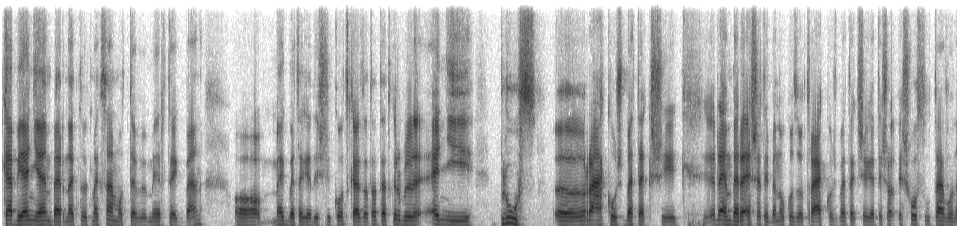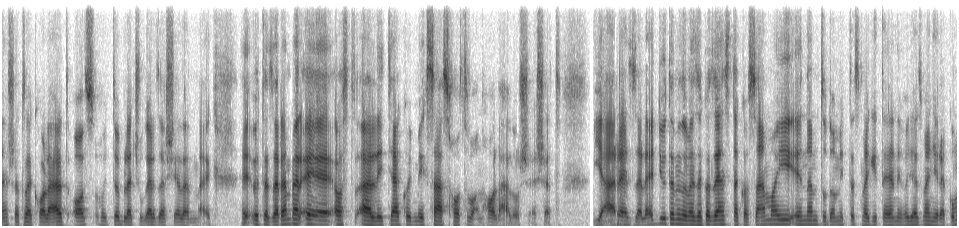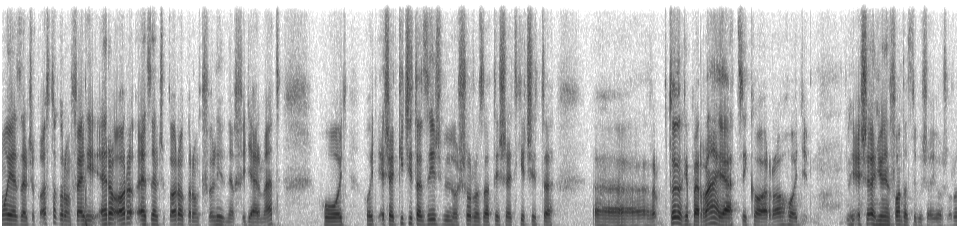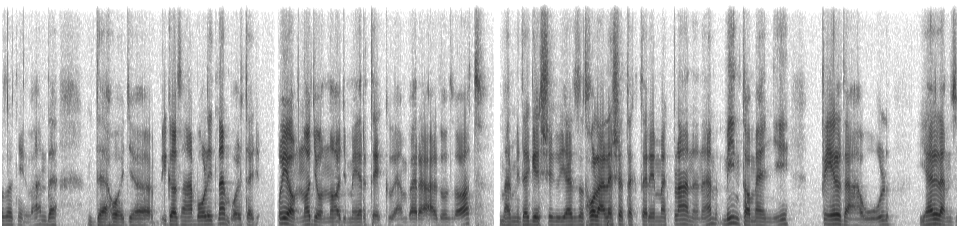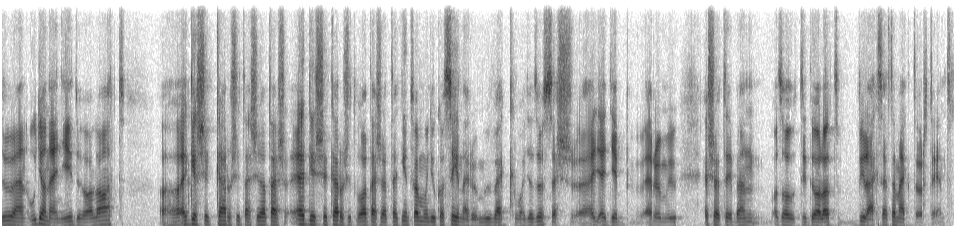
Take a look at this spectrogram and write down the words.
kb. ennyi embernek nőtt meg számottevő mértékben a megbetegedési kockázata, tehát körülbelül ennyi plusz rákos betegség, ember esetében okozott rákos betegséget, és, és hosszú távon esetleg halált az, hogy több lecsugárzás jelent meg. 5000 ember, azt állítják, hogy még 160 halálos eset jár ezzel együtt. Nem tudom, ezek az ENSZ-nek a számai, én nem tudom itt ezt megítélni, hogy ez mennyire komoly, ezzel csak azt akarom felhívni, erre, arra, ezzel csak arra akarom felhívni a figyelmet, hogy, hogy és egy kicsit az HBO sorozat is egy kicsit uh, tulajdonképpen rájátszik arra, hogy és egyébként fantasztikusan jó sorozat nyilván, de, de hogy igazából itt nem volt egy olyan nagyon nagy mértékű ember áldozat, mármint egészségügyi áldozat, halálesetek terén meg pláne nem, mint amennyi például jellemzően ugyanennyi idő alatt egészségkárosítási hatás, egészségkárosító hatását tekintve mondjuk a szénerőművek, vagy az összes egy, egyéb erőmű esetében az adott idő alatt világszerte megtörtént.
